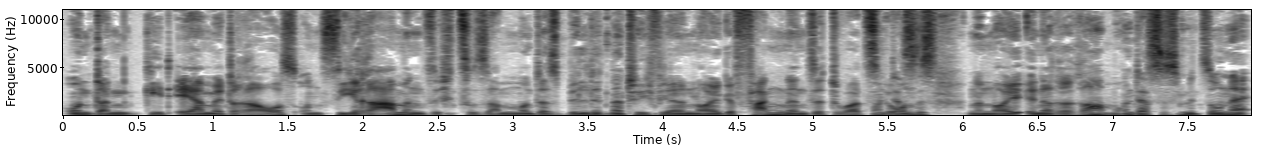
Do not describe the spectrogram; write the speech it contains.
Und dann geht er mit raus und sie rahmen sich zusammen. Und das bildet natürlich wieder eine neue Gefangenensituation, Und das ist- eine neue innere Rahmung. Und das ist mit so einer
